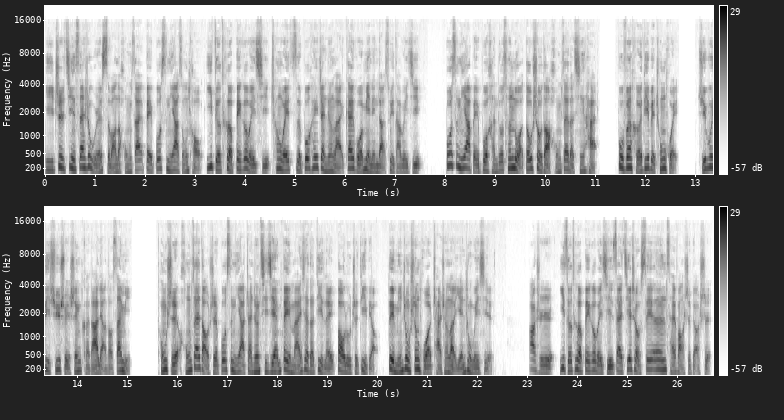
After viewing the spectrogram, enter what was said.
已致近三十五人死亡的洪灾被波斯尼亚总统伊德特贝戈维奇称为自波黑战争来该国面临的最大危机。波斯尼亚北部很多村落都受到洪灾的侵害，部分河堤被冲毁，局部地区水深可达两到三米。同时，洪灾导致波斯尼亚战争期间被埋下的地雷暴露至地表，对民众生活产生了严重威胁。二十日，伊泽特贝戈维奇在接受 CNN 采访时表示，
